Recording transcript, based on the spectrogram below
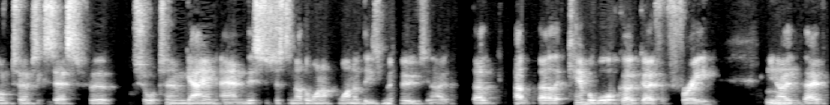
long-term success for short-term gain. And this is just another one one of these moves. You know, they they let Kemba Walker go for free. You know, mm. they've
